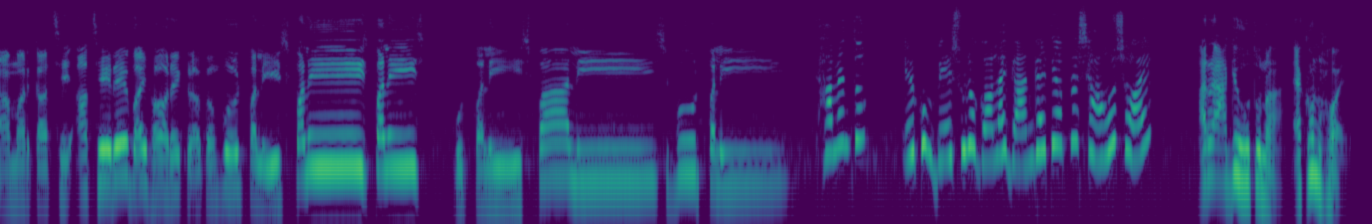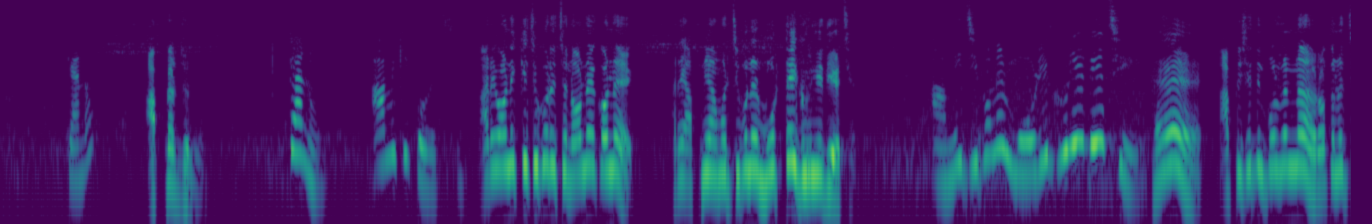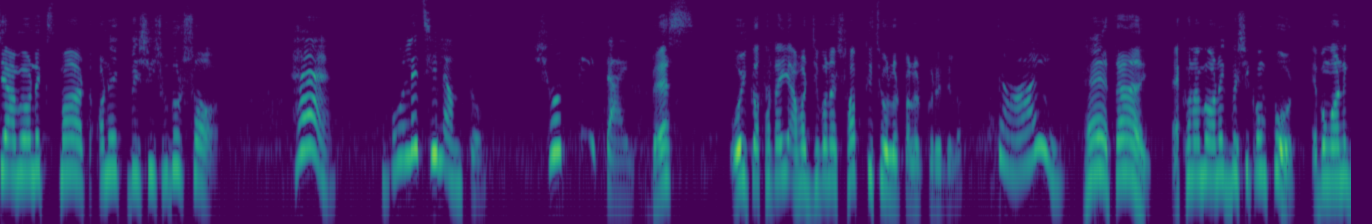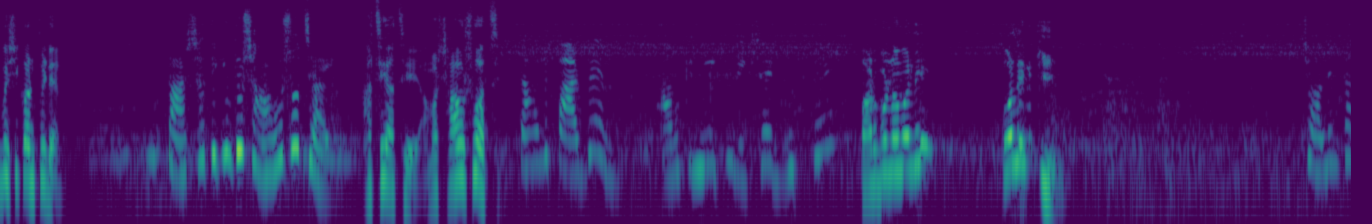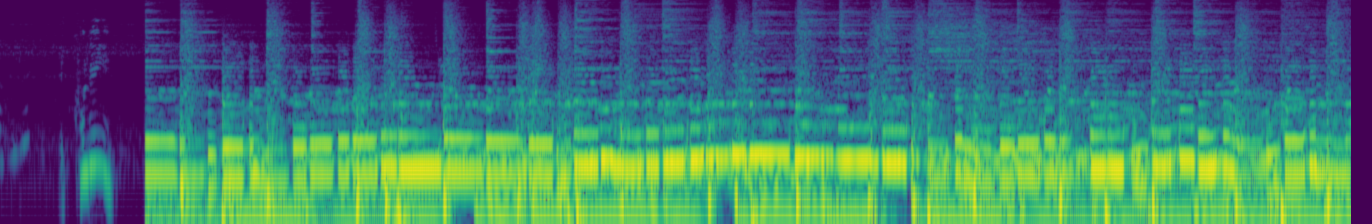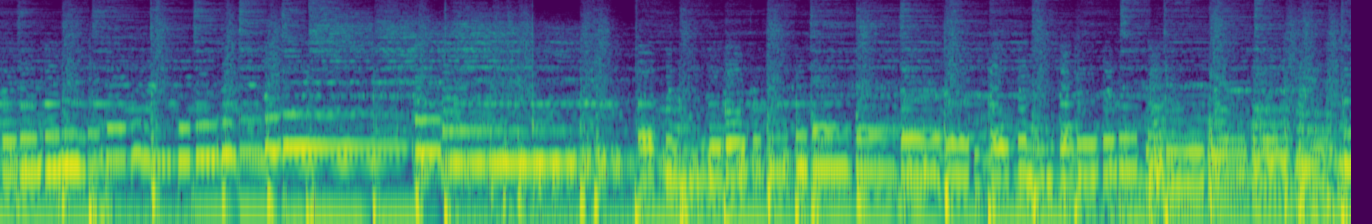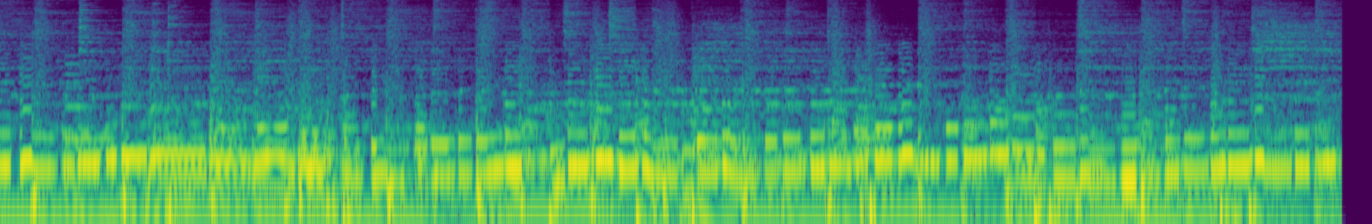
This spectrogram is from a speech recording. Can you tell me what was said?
আমার কাছে আছে রে ভাই হরেক রকম boot polish polish polish boot polish polish boot polish. থামেন তো এরকম বেসুরো গলায় গান গাইতে আপনার সাহস হয়? আরে আগে হতো না এখন হয়। কেন? আপনার জন্য। কেন? আমি কি করেছি? আরে অনেক কিছু করেছেন অনেক অনেক। আরে আপনি আমার জীবনের মোড়টাই ঘুরিয়ে দিয়েছেন। আমি জীবনের মোড়ই ঘুরিয়ে দিয়েছি? হ্যাঁ আপনি সেদিন বললেন না রতনের চেয়ে আমি অনেক স্মার্ট অনেক বেশি সুদর্শন। হ্যাঁ বলেছিলাম তো। সত্যি তাই। ব্যাস ওই কথাটাই আমার জীবনের সব কিছু ওলট পালট করে দিল। তাই? হ্যাঁ তাই। এখন আমি অনেক বেশি কমফোর্ট এবং অনেক বেশি কনফিডেন্ট তার সাথে কিন্তু সাহসও চাই। আছে আছে আমার সাহসও আছে। তাহলে পারবেন? আমাকে নিয়ে একটু রিক্সায় ঘুরতে? পারব না মানে? বলেন কি? চলেন তাহলে। এক্ষুনি।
